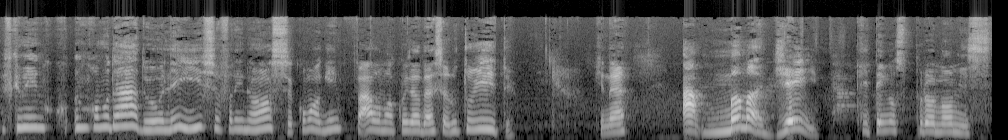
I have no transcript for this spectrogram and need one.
Eu fiquei meio incomodado. Eu olhei isso, eu falei, nossa, como alguém fala uma coisa dessa no Twitter? Que né? A Mama J, que tem os pronomes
